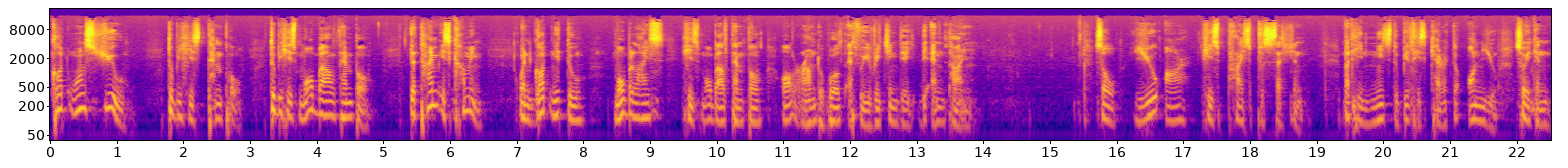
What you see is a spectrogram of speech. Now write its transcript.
God wants you to be His temple, to be His mobile temple. The time is coming when God needs to mobilize His mobile temple all around the world as we're reaching the, the end time. So you are His prized possession but he needs to build his character on you so he can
